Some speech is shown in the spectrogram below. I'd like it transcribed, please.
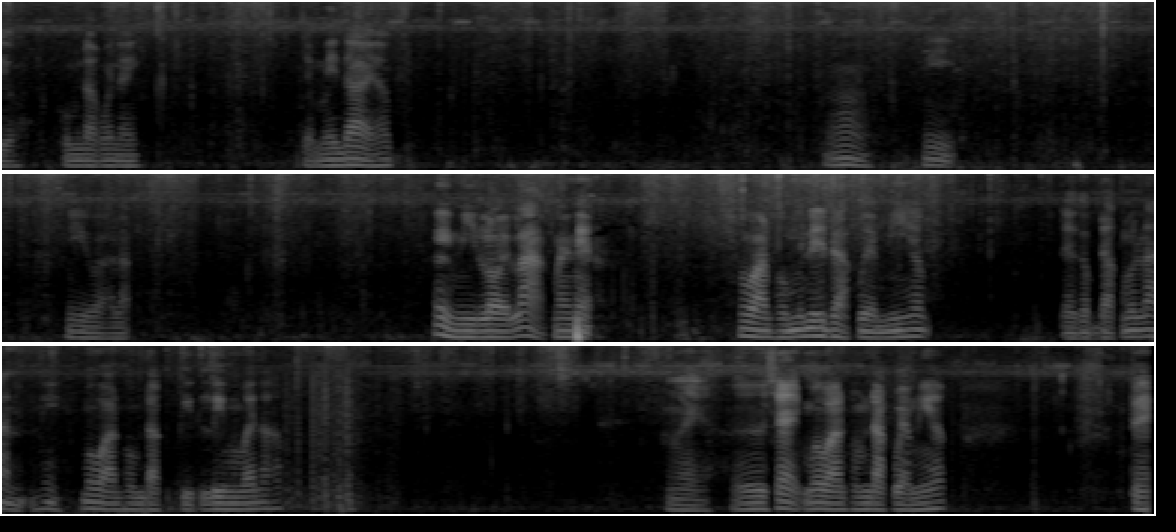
เดี๋ยวผมดักไว้ไหนจะไม่ได้ครับอ่านี่ นี่ว่าละเฮ้ยมีรอยลากนะเนี่ย เมื่อวานผมไม่ได้ดักแบบนี้ครับ แต่กับดักไม่ลั่นนี่เมื่อวานผมดักติดริมไว้นะครับไงเออใช่เมื่อวานผมดักแบบนี้ครับ แต่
